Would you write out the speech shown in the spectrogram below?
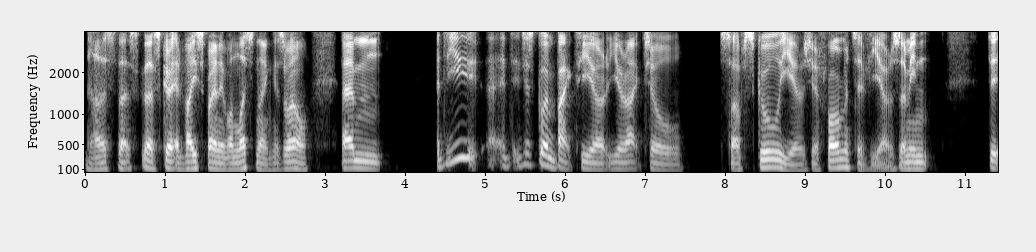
No that's that's that's great advice for anyone listening as well. Um do you uh, just going back to your your actual sort of school years, your formative years? I mean, do,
